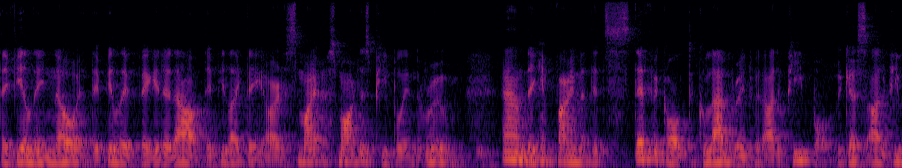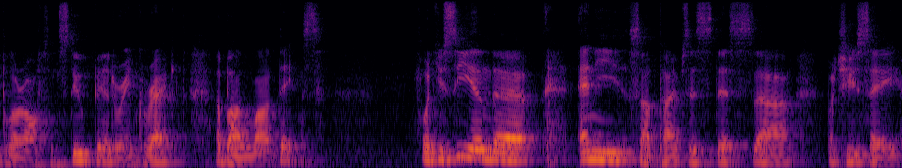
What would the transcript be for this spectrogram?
They feel they know it. They feel they figured it out. They feel like they are the smart, smartest people in the room. And they can find that it's difficult to collaborate with other people because other people are often stupid or incorrect about a lot of things. What you see in the NE subtypes is this, uh, what you say,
